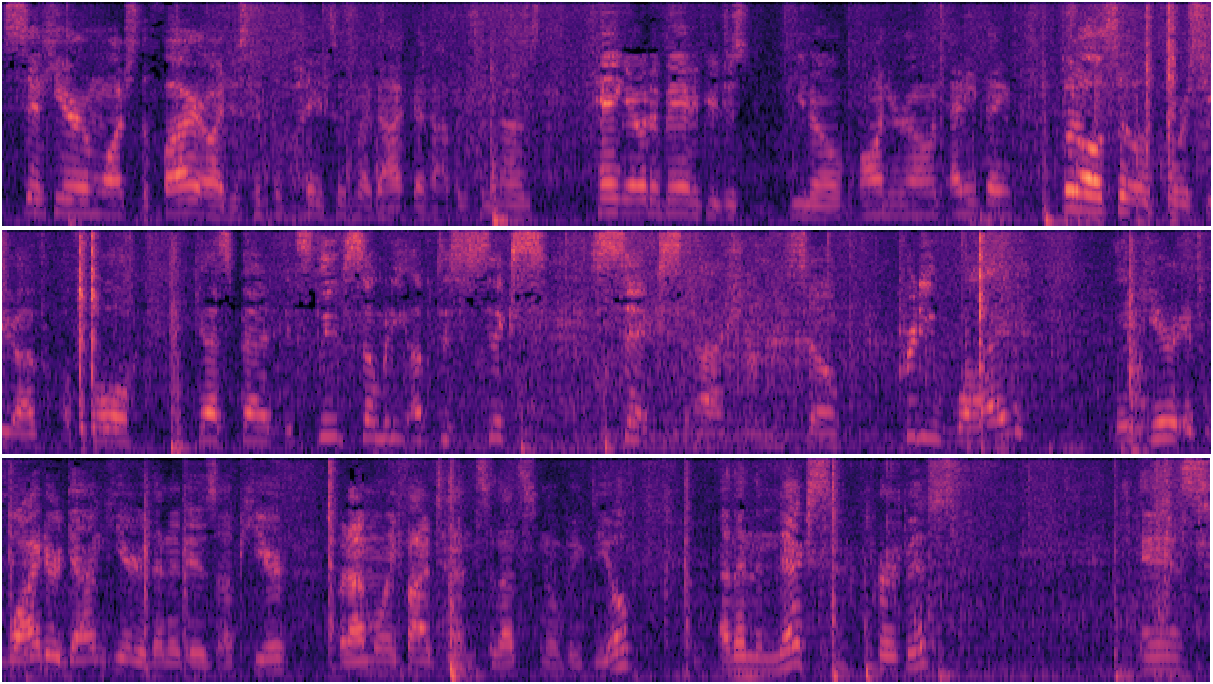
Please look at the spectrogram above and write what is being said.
sit here and watch the fire. Oh, I just hit the lights with my back. That happens sometimes hang out a bit if you're just, you know, on your own, anything. But also, of course, you have a full guest bed. It sleeps somebody up to six, six actually. So pretty wide. In here, it's wider down here than it is up here, but I'm only 5'10", so that's no big deal. And then the next purpose is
